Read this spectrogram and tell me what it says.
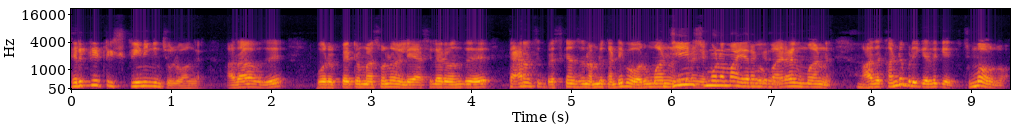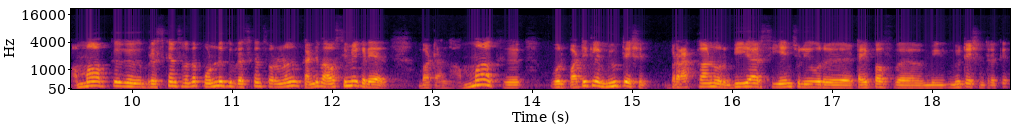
ஹெரிடிட்ரி ஸ்க்ரீனிங்னு சொல்லுவாங்க. அதாவது ஒரு பெற்று சொன்னோம் இல்லையா? சிலர் வந்து பேரண்ட்ஸுக்கு பிரஸ்ட் கேன்சர் நம்மளுக்கு கண்டிப்பா வருமானு ஜீன்ஸ். மூலமா இறங்குறது இறங்குமான்னு. அதை கண்டுபிடிக்கிறதுக்கு சும்மா ஒரு அம்மாவுக்கு பிரஸ்ட் கேன்சர் வந்தால் பொண்ணுக்கு பிரஸ்ட் கேன்சர் வரணும் கண்டிப்பாக அவசியமே கிடையாது. பட் அந்த அம்மாவுக்கு ஒரு பர்டிகுலர் மியூட்டேஷன் பிராக்கான்னு ஒரு பிஆர்சிஏன்னு சொல்லி ஒரு டைப் ஆஃப் மியூட்டேஷன் இருக்கு.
